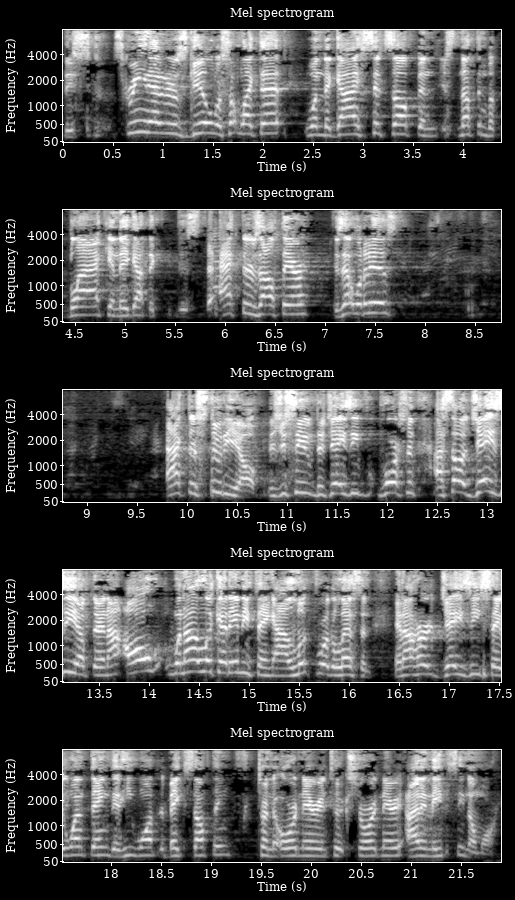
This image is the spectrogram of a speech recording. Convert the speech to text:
the Screen Editors Guild or something like that. When the guy sits up and it's nothing but black and they got the, this, the actors out there. Is that what it is? Actor Studio. Did you see the Jay Z portion? I saw Jay Z up there, and I all when I look at anything, I look for the lesson. And I heard Jay Z say one thing that he wanted to make something turn the ordinary into extraordinary. I didn't need to see no more.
